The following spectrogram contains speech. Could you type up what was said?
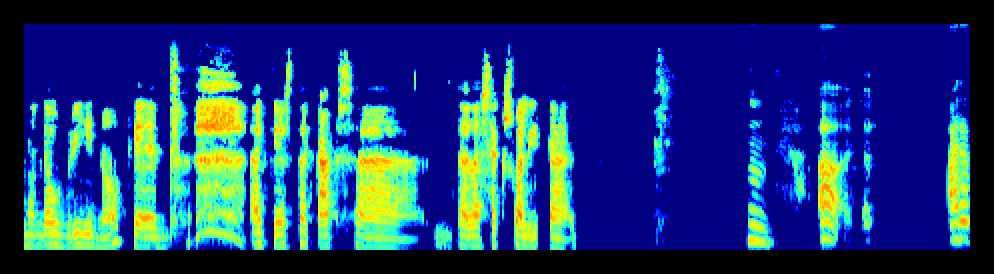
no hem d'obrir no? Aquest, aquesta capsa de la sexualitat. Mm. Uh, ara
